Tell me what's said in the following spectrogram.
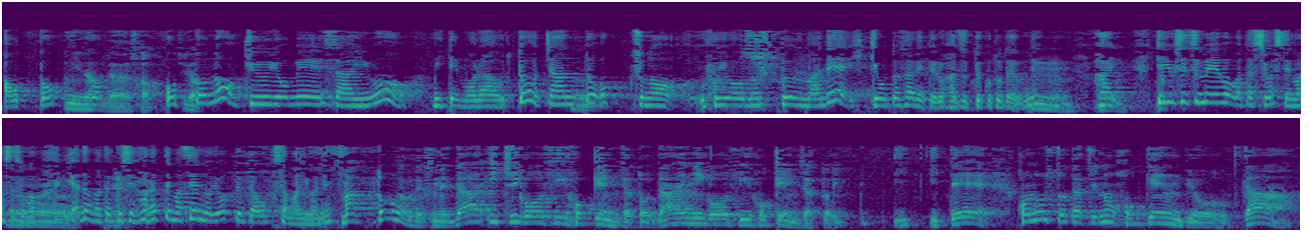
あ夫？になるんじゃないですか。夫の給与明細を見てもらうとちゃんとその扶養の分まで引き落とされてるはずってことだよね、ん。はい、っていう説明を私はしてました。その「いやだ私払ってませんのよ」って言った奥様にはね。まあ、ともかくですね第1号被保険者と第2号被保険者といいいてこの人たちの保険料が50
